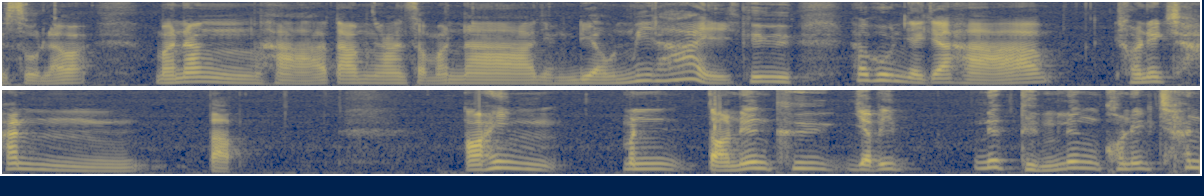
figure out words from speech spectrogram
4.0 แล้วมานั่งหาตามงานสัมมนาอย่างเดียวมันไม่ได้ คือถ้าคุณอยากจะหา connection แบบเอาให้ มันต่อเนื่องคือ อย่าไปนึกถึงเรื่อง connection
